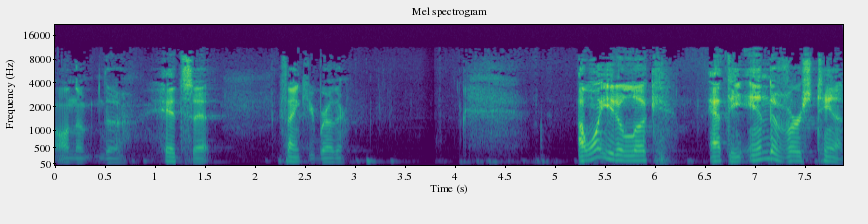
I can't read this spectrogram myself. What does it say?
on the, the headset. Thank you, brother. I want you to look at the end of verse 10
